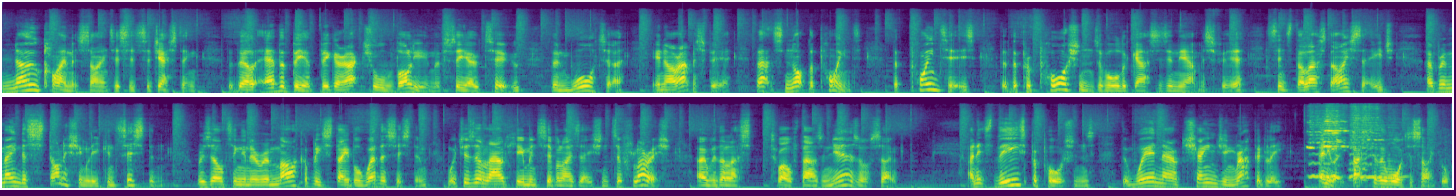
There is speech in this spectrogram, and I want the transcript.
no climate scientist is suggesting that there'll ever be a bigger actual volume of CO2 than water in our atmosphere. That's not the point. The point is that the proportions of all the gases in the atmosphere since the last ice age have remained astonishingly consistent, resulting in a remarkably stable weather system which has allowed human civilization to flourish over the last 12,000 years or so. And it's these proportions that we're now changing rapidly. Anyway, back to the water cycle.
